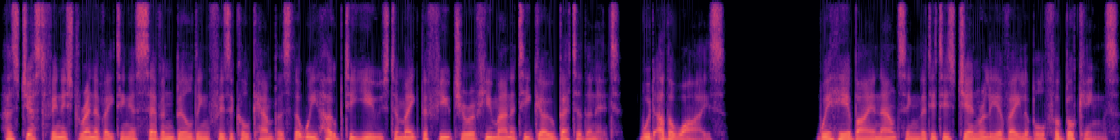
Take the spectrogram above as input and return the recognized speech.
has just finished renovating a seven building physical campus that we hope to use to make the future of humanity go better than it would otherwise. We're hereby announcing that it is generally available for bookings.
